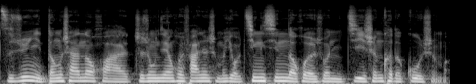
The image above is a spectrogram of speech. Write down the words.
子君，你登山的话，这中间会发生什么有惊心的，或者说你记忆深刻的故事吗？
